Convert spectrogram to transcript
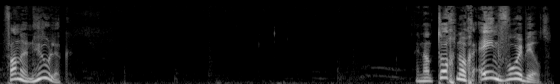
van een huwelijk. En dan toch nog één voorbeeld.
